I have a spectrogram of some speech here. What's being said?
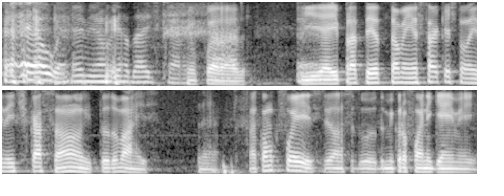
É, ué. É mesmo, verdade, cara. Temporada. E aí, pra ter também essa questão da identificação e tudo mais. Né? Mas como que foi esse lance do, do microfone game aí?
